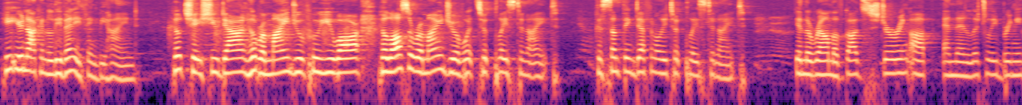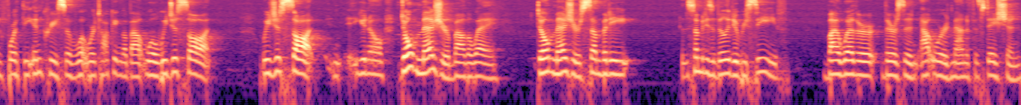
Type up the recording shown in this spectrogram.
He, you're not going to leave anything behind. He'll chase you down. He'll remind you of who you are. He'll also remind you of what took place tonight because something definitely took place tonight in the realm of God stirring up and then literally bringing forth the increase of what we're talking about. Well, we just saw it. We just saw it. You know, don't measure, by the way don't measure somebody somebody's ability to receive by whether there's an outward manifestation.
